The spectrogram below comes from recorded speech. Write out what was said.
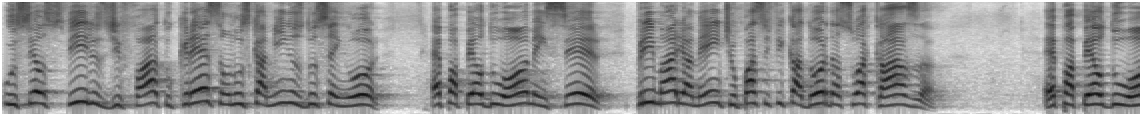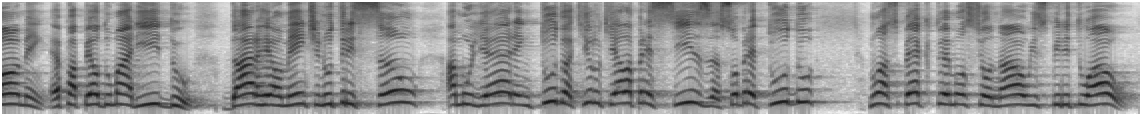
os seus filhos de fato cresçam nos caminhos do Senhor. É papel do homem ser primariamente o pacificador da sua casa. É papel do homem, é papel do marido dar realmente nutrição à mulher em tudo aquilo que ela precisa, sobretudo no aspecto emocional e espiritual.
